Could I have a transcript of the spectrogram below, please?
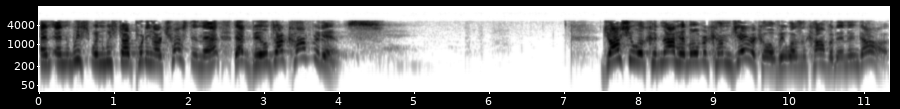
And, and we, when we start putting our trust in that, that builds our confidence. Joshua could not have overcome Jericho if he wasn't confident in God.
